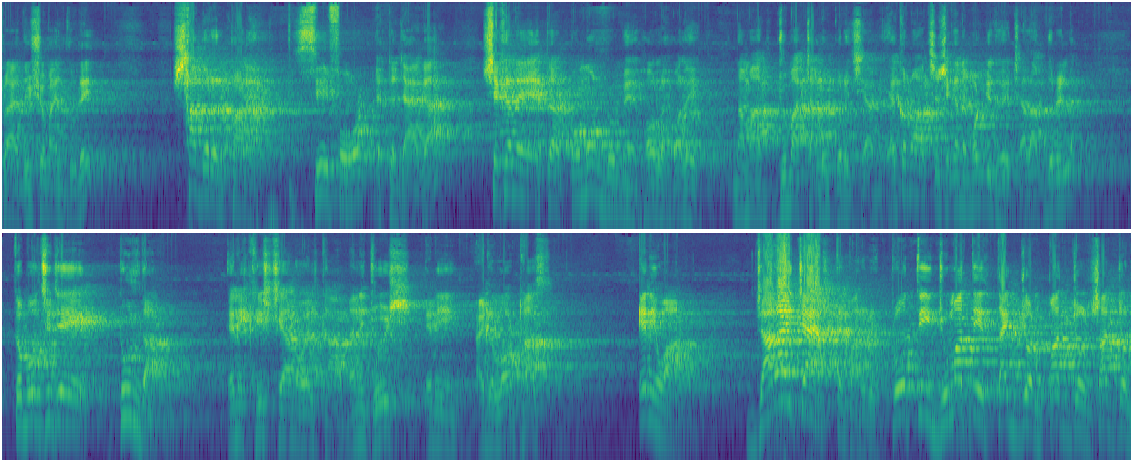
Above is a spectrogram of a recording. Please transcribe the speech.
প্রায় দুইশো মাইল দূরে, সাগরের পাড়ে সি ফোর্ট একটা জায়গা। সেখানে একটা কমন রুমে হলে হলে নামাজ, জুমা চালু করেছি আমি। এখনও আছে, সেখানে মসজিদ হয়েছে, আলহামদুলিল্লাহ। তো বলছি যে টুল any Christian welcome any Jewish any idolaters anyone যারাই চায় আসতে পারবে, প্রতি জুমাতে চারজন, পাঁচজন, সাতজন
